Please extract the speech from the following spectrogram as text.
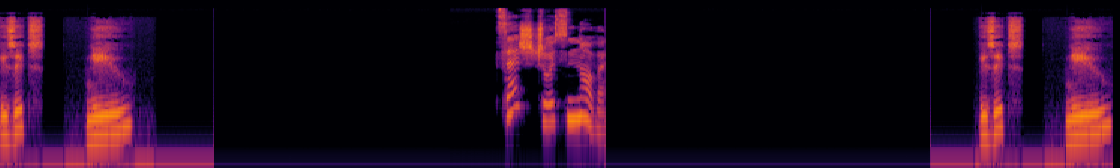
Is it new? Це щось нове. Is it new?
